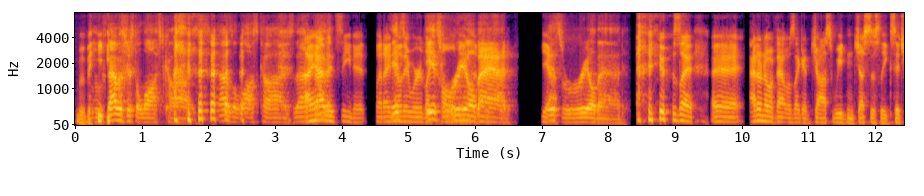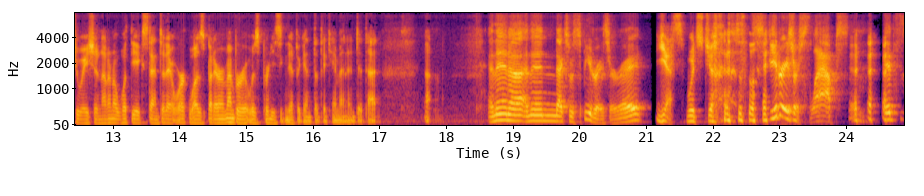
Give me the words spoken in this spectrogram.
movie. that was just a lost cause. That was a lost cause. That, I that haven't is- seen it, but I know they were like it's real bad. it. Yeah, It's real bad. it was like uh, I don't know if that was like a Joss Whedon Justice League situation. I don't know what the extent of their work was, but I remember it was pretty significant that they came in and did that. And then uh, and then next was Speed Racer, right? Yes, which just like, Speed Racer slaps. It's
